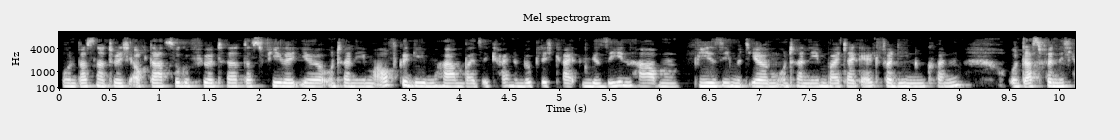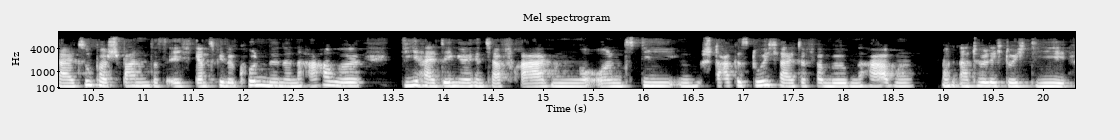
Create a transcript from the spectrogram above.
Und was natürlich auch dazu geführt hat, dass viele ihr Unternehmen aufgegeben haben, weil sie keine Möglichkeiten gesehen haben, wie sie mit ihrem Unternehmen weiter Geld verdienen können. Und das finde ich halt super spannend, dass ich ganz viele Kundinnen habe, die halt Dinge hinterfragen und die ein starkes Durchhaltevermögen haben und natürlich durch die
